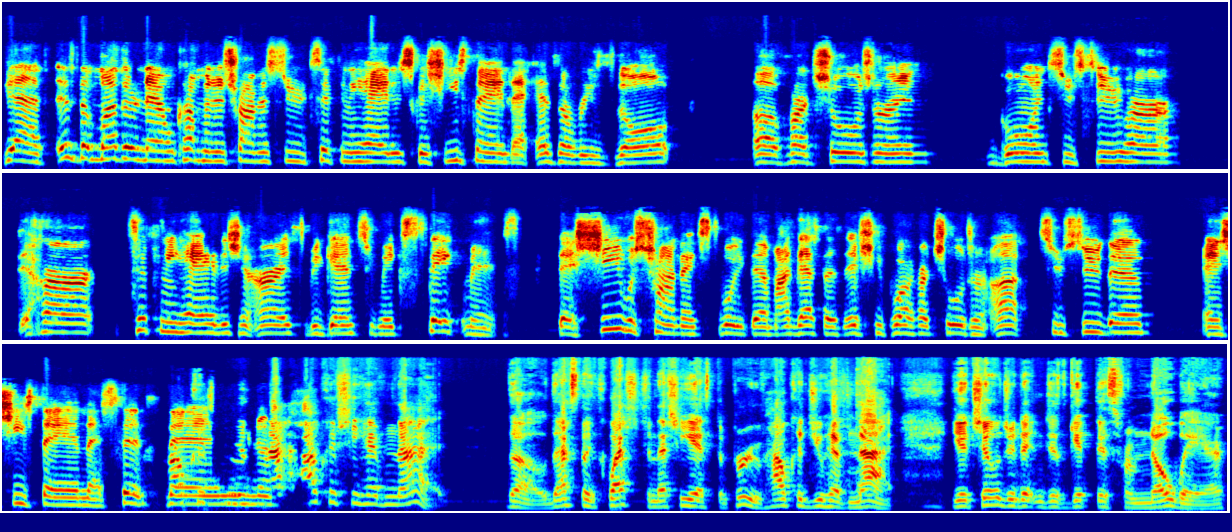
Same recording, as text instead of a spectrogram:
Yes, it's the mother now coming and trying to sue Tiffany Haddish because she's saying that as a result of her children going to sue her, her Tiffany Haddish and Ernest began to make statements that she was trying to exploit them. I guess as if she brought her children up to sue them, and she's saying that since how could, then, she you have know, not, how could she have not? Though that's the question that she has to prove. How could you have not? Your children didn't just get this from nowhere.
